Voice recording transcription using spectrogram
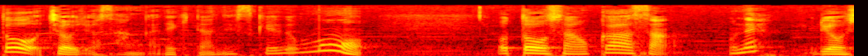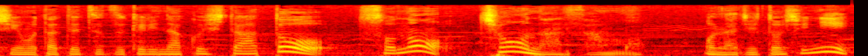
と長女さんができたんですけれども、お父さんお母さんをね、両親を立て続けに亡くした後、その長男さんも同じ年に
